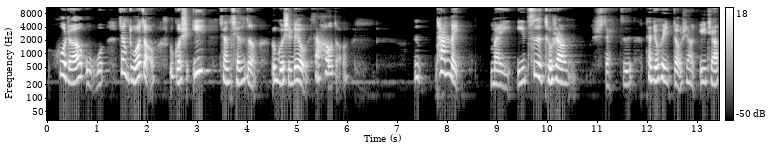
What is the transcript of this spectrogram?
或者五向左走，如果是一向前走，如果是六向后走。嗯，他每每一次涂上骰子，他就会走上一条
